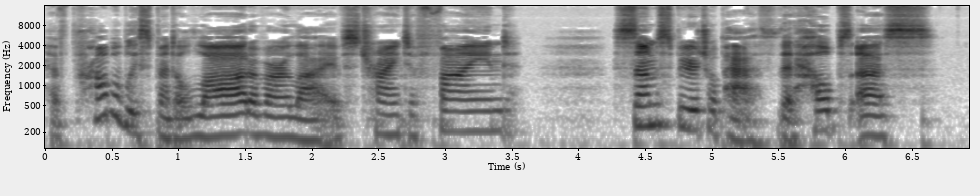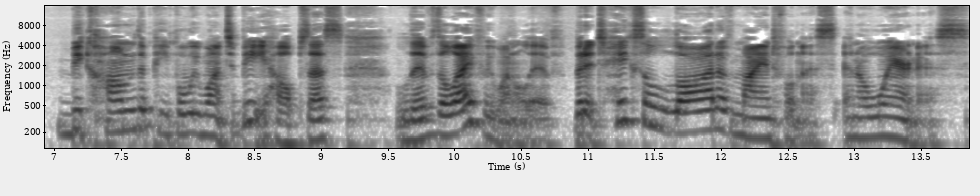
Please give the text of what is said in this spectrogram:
have probably spent a lot of our lives trying to find some spiritual path that helps us become the people we want to be, helps us live the life we want to live. But it takes a lot of mindfulness and awareness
